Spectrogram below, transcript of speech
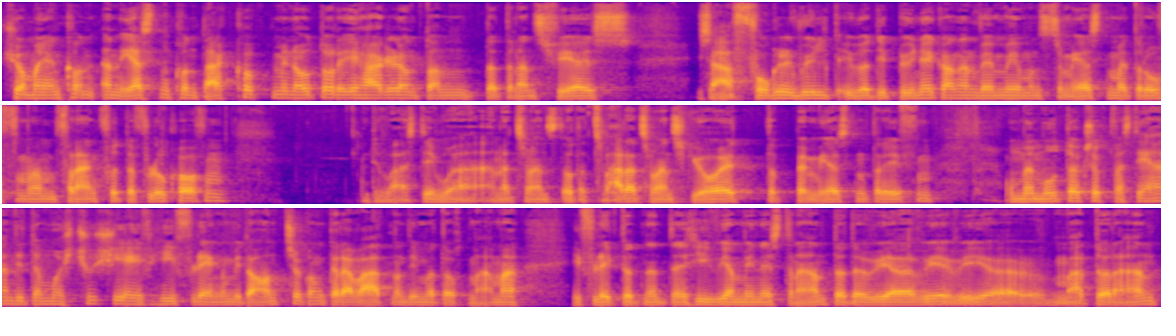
schon mal einen, einen ersten Kontakt gehabt mit Otto Rehagel und dann der Transfer ist, ist auch vogelwild über die Bühne gegangen, weil wir uns zum ersten Mal getroffen am Frankfurter Flughafen. Du weißt, ich war 21 oder 22 Jahre alt beim ersten Treffen. Und meine Mutter hat gesagt, was der Andi, da musst du schon hinfliegen mit Anzug und Krawatten. Und ich mir gedacht, Mama, ich fliege dort nicht hin wie ein Ministrant oder wie, wie, wie ein Maturant.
